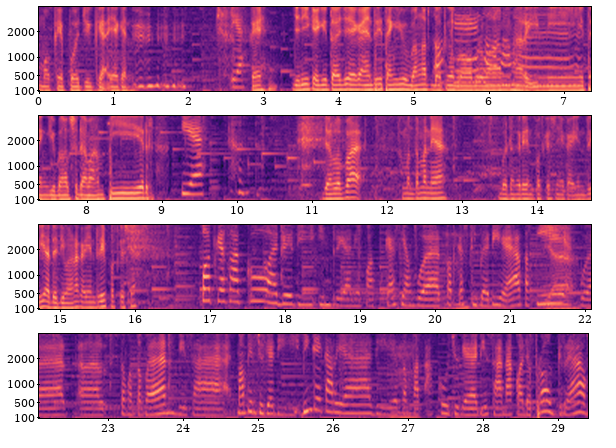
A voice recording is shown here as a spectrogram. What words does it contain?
mau kepo juga ya kan? Iya. oke jadi kayak gitu aja ya kak Andri. Thank you banget buat ngobrol-ngobrol malam sama-sama. hari ini. Thank you banget sudah mampir. Iya. jangan lupa teman-teman ya buat dengerin podcastnya kak Indri. Ada di mana kak Indri podcastnya Podcast aku ada di Indriani Podcast yang buat podcast pribadi ya, tapi Iya. buat eh, teman-teman bisa mampir juga di Bingkai Karya di tempat aku juga di sana aku ada program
